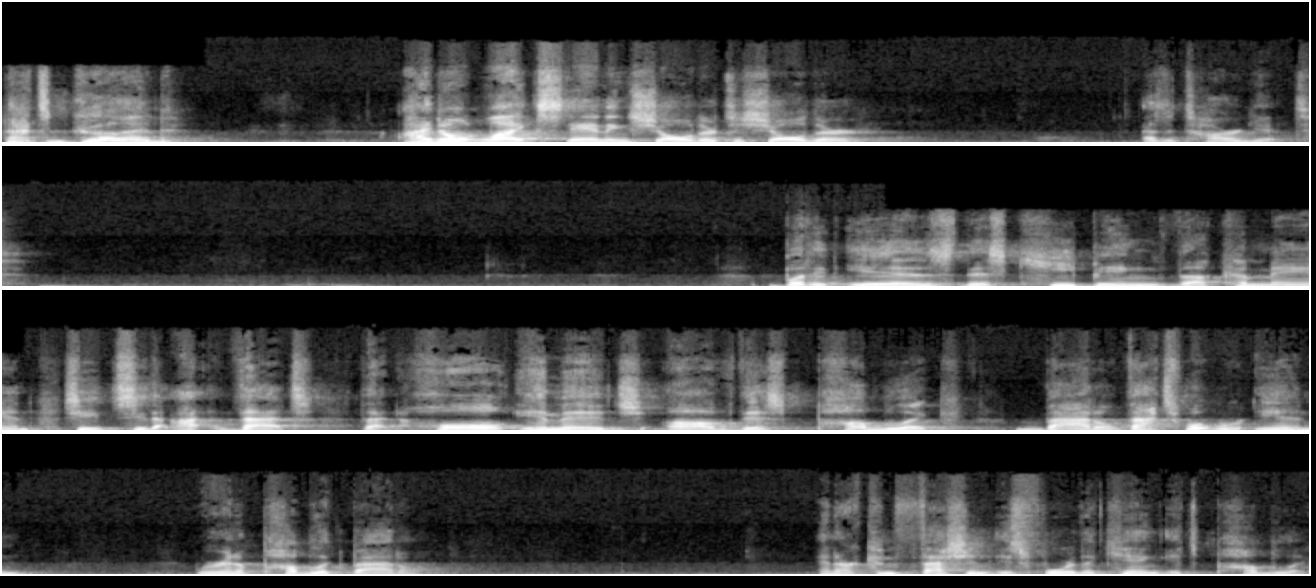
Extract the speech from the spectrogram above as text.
That's good. I don't like standing shoulder to shoulder as a target. But it is this keeping the command. See, see that, that, that whole image of this public battle, that's what we're in. We're in a public battle. And our confession is for the king, it's public.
